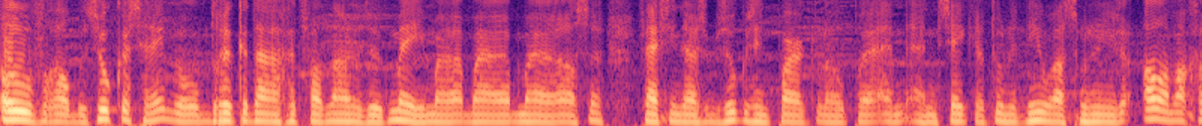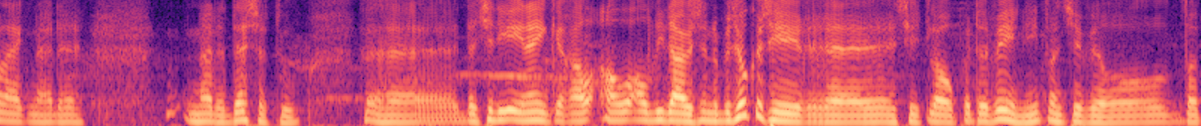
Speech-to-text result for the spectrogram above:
overal bezoekers bedoel, Op drukke dagen het valt nou natuurlijk mee, maar, maar, maar als er 15.000 bezoekers in het park lopen en, en zeker toen het nieuw was, toen gingen ze allemaal gelijk naar de, naar de desert toe. Eh, dat je die in één keer al, al, al die duizenden bezoekers hier eh, ziet lopen, dat wil je niet, want je wil dat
